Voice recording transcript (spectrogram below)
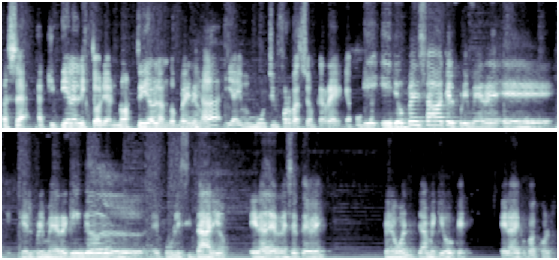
O sea, aquí tienen la historia, no estoy hablando Bueno. pendejada y hay mucha información que, re- que apunta. Y, y yo pensaba que el primer eh, que el primer jingle eh, publicitario era de RCTV, pero bueno, ya me equivoqué. Era de Coca-Cola.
